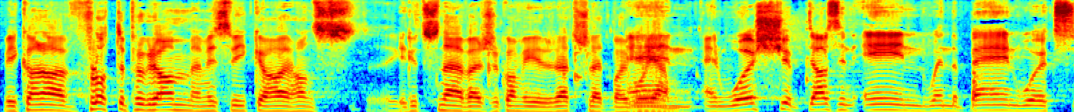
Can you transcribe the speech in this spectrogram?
Vi kan ha flotte program, men hvis vi ikke har hans Guds nærvær, så kan vi rett og slett bare gå hjem. And, and worship doesn't end when the band works,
